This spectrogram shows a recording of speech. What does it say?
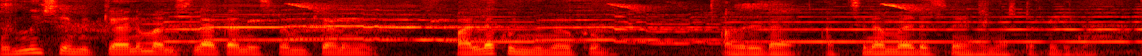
ഒന്ന് ക്ഷമിക്കാനും മനസ്സിലാക്കാനും ശ്രമിക്കുകയാണെങ്കിൽ പല കുഞ്ഞുങ്ങൾക്കും അവരുടെ അച്ഛനമ്മയുടെ സ്നേഹം നഷ്ടപ്പെടില്ല.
